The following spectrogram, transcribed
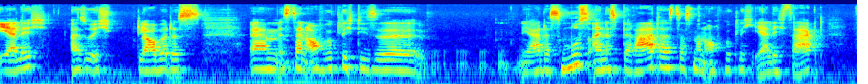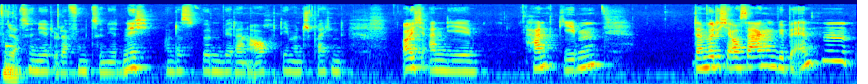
ehrlich. Also ich glaube, das ähm, ist dann auch wirklich diese, ja, das Muss eines Beraters, dass man auch wirklich ehrlich sagt, funktioniert ja. oder funktioniert nicht. Und das würden wir dann auch dementsprechend euch an die Hand geben. Dann würde ich auch sagen, wir beenden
